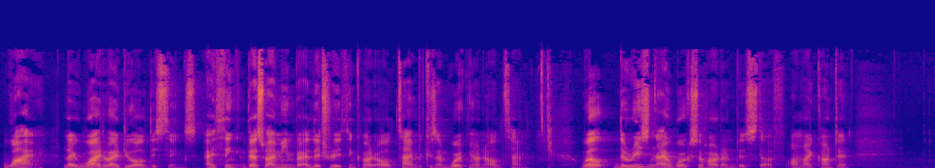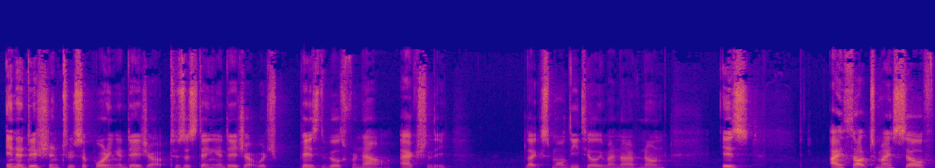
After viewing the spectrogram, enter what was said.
Why? Like why do I do all these things? I think that's what I mean but I literally think about it all the time because I'm working on it all the time. Well, the reason I work so hard on this stuff, on my content, in addition to supporting a day job, to sustaining a day job which pays the bills for now, actually, like small detail you might not have known, is I thought to myself,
